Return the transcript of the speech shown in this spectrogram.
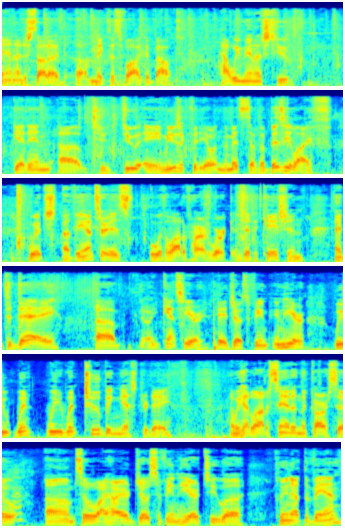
And I just thought I'd uh, make this vlog about how we managed to get in uh, to do a music video in the midst of a busy life, which uh, the answer is with a lot of hard work and dedication. And today, uh, oh, you can't see her. Hey, Josephine. In here, we went we went tubing yesterday, and we had a lot of sand in the car. So, um, so I hired Josephine here to uh, clean out the van.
